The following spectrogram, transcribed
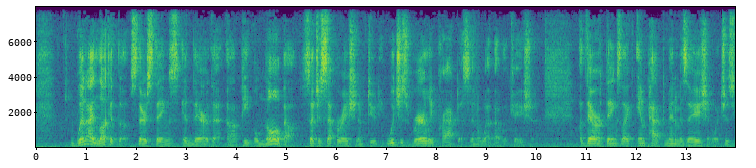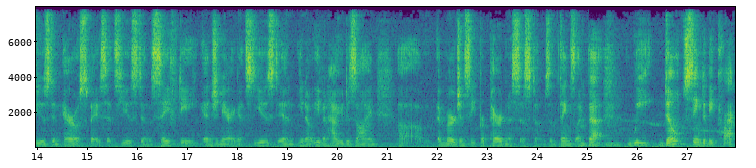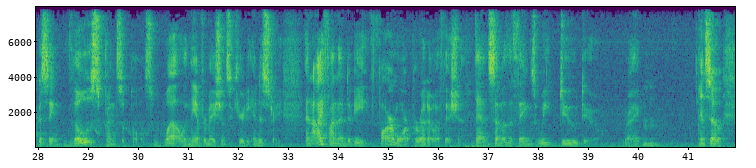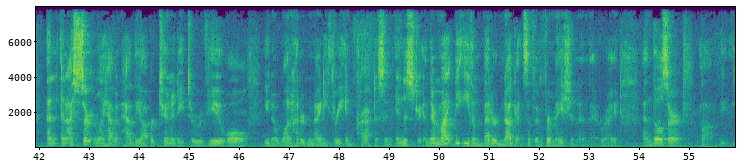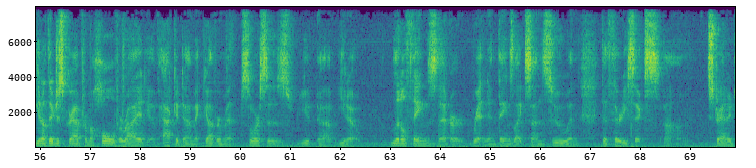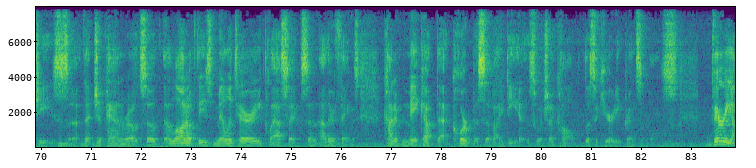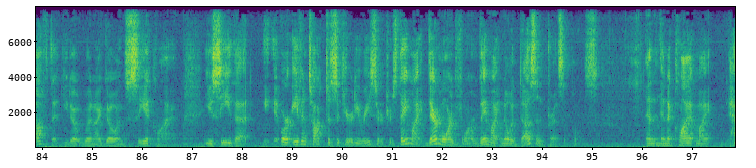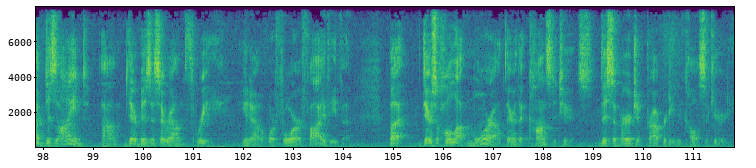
when I look at those, there's things in there that uh, people know about, such as separation of duty, which is rarely practiced in a web application. There are things like impact minimization, which is used in aerospace. It's used in safety engineering. It's used in, you know, even how you design um, emergency preparedness systems and things like Mhm, that. mhm. We don't seem to be practicing those principles well in the information security industry. And I find them to be far more Pareto efficient than some of the things we do do, right? Mhm. And so, and and I certainly haven't had the opportunity to review all you know 193 in practice in industry, and there might be even better nuggets of information in there, right? And those are, uh, you know, they're just grabbed from a whole variety of academic, government sources, you, uh, you know, little things that are written in things like Sun Tzu and the 36 um, strategies mm-hmm. uh, that Japan wrote. So a lot of these military classics and other things kind of make up that corpus of ideas, which I call the security principles. Very often, you know, when I go and see a client, you see that or even talk to security researchers they might they're more informed they might know a dozen principles and mm-hmm. and a client might have designed um, their business around three, you know, or four or five even. But there's a whole lot more out there that constitutes this emergent property we call security.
